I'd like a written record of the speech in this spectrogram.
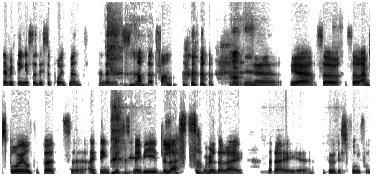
everything is a disappointment and then it's not that fun. Okay. Uh, yeah so so i'm spoiled but uh, i think this is maybe the last summer that i that i uh, do this full full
